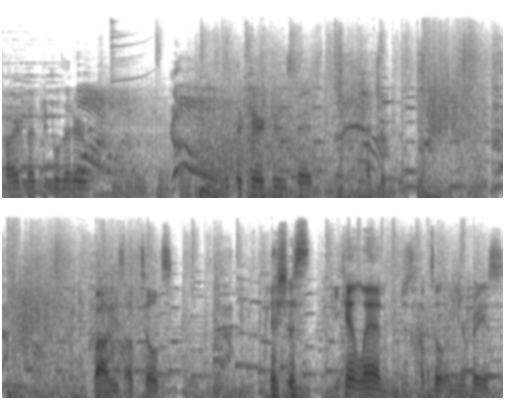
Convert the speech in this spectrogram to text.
hard by people that are with their characters that match up. Wow, these up tilts. It's just you can't land. Just up tilt in your face.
